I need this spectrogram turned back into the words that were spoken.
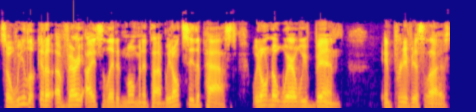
So we look at a, a very isolated moment in time. We don't see the past. We don't know where we've been in previous lives.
